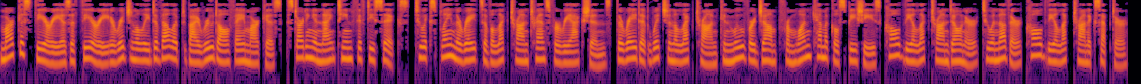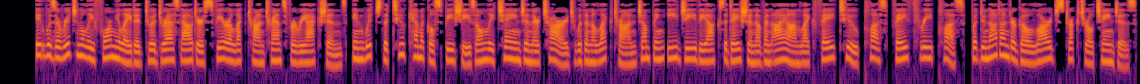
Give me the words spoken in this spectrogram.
Marcus theory is a theory originally developed by Rudolf A. Marcus, starting in 1956, to explain the rates of electron transfer reactions, the rate at which an electron can move or jump from one chemical species called the electron donor to another called the electron acceptor. It was originally formulated to address outer sphere electron transfer reactions, in which the two chemical species only change in their charge with an electron jumping e.g. the oxidation of an ion like Fe2+, Fe3+, but do not undergo large structural changes.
